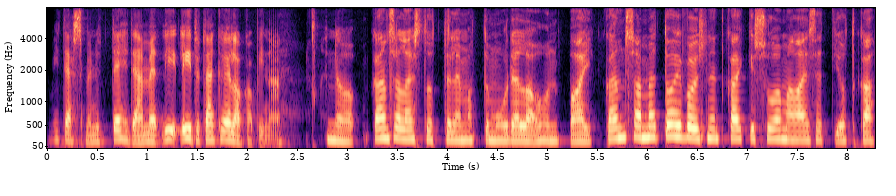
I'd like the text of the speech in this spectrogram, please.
Mitäs me nyt tehdään? Me liitytäänkö elokapinaan? No kansalaistottelemattomuudella on paikkansa. Mä toivoisin, että kaikki suomalaiset, jotka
